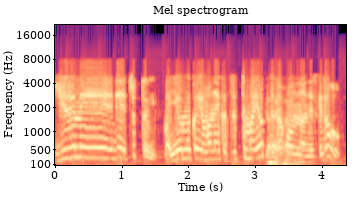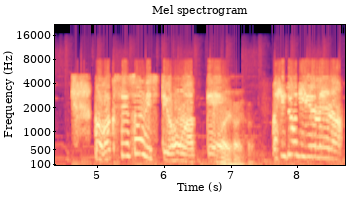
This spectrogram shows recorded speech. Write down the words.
有名で、ちょっと、まあ読むか読まないかずっと迷ってた本なんですけど、まあ惑星サービスっていう本があって、はいはいはい。まあ非常に有名な。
